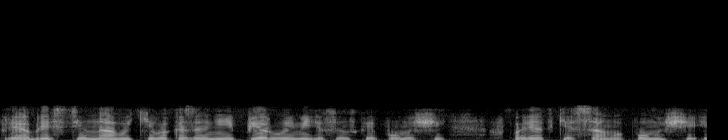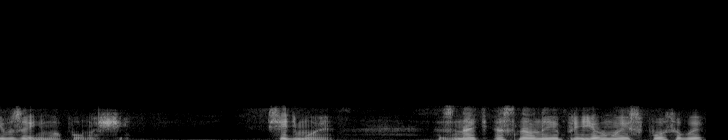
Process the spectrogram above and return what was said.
Приобрести навыки в оказании первой медицинской помощи в порядке самопомощи и взаимопомощи. Седьмое знать основные приемы и способы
